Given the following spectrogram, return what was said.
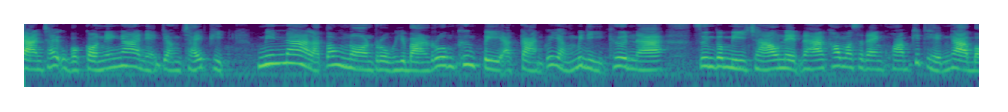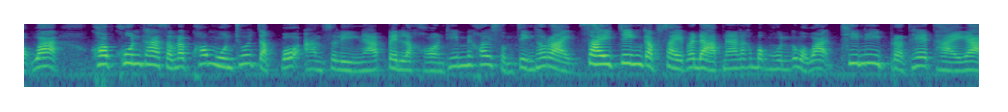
การใช้อุปกรณ์ง่ายๆเนี่ยยังใช้ผิดมิน่าล่ะต้องนอนโรงพยาบาลร่วมครึ่งปีอาการก็ยังไม่ดีขึ้นนะ ซึ่งก็มีชาวเน็ตนะคะเข้ามาแสดงความคิดเห็นค่ะบอกว่า ขอบคุณค่ะสำหรับข้อมูลช่วยจับโป๊ะอาร์มสลิงนะเป็นละครที่ไม่ค่อยสมจริงเท่าไหร่ ใส่จริงกับใส่ประดับนะ แล้วก็บางคนก็บอกว่าที่นี่ประเทศไทยค่ะ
